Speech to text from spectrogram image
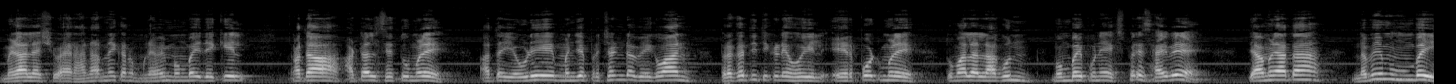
मिळाल्याशिवाय राहणार नाही. कारण नवी मुंबई देखील आता अटल सेतूमुळे आता एवढी म्हणजे प्रचंड वेगवान प्रगती तिकडे होईल. एअरपोर्टमुळे तुम्हाला लागून मुंबई पुणे एक्सप्रेस हायवे आहे. त्यामुळे आता नवी मुंबई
